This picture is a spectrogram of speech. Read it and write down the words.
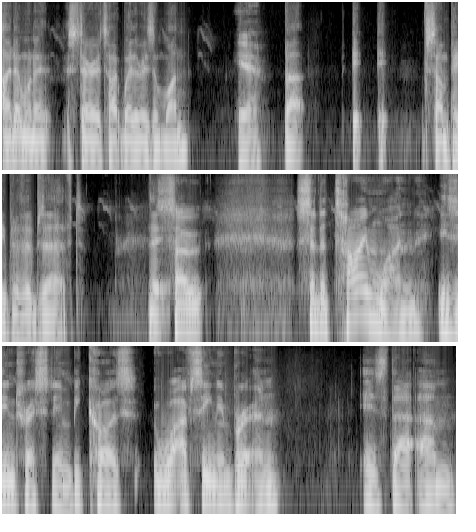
I don't want to stereotype where there isn't one. Yeah, but it, it, some people have observed. That so, so the time one is interesting because what I've seen in Britain is that um,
